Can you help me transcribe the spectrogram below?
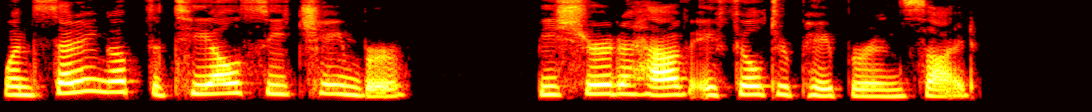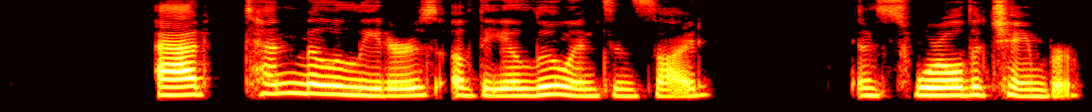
When setting up the TLC chamber, be sure to have a filter paper inside. Add 10 milliliters of the eluent inside and swirl the chamber.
